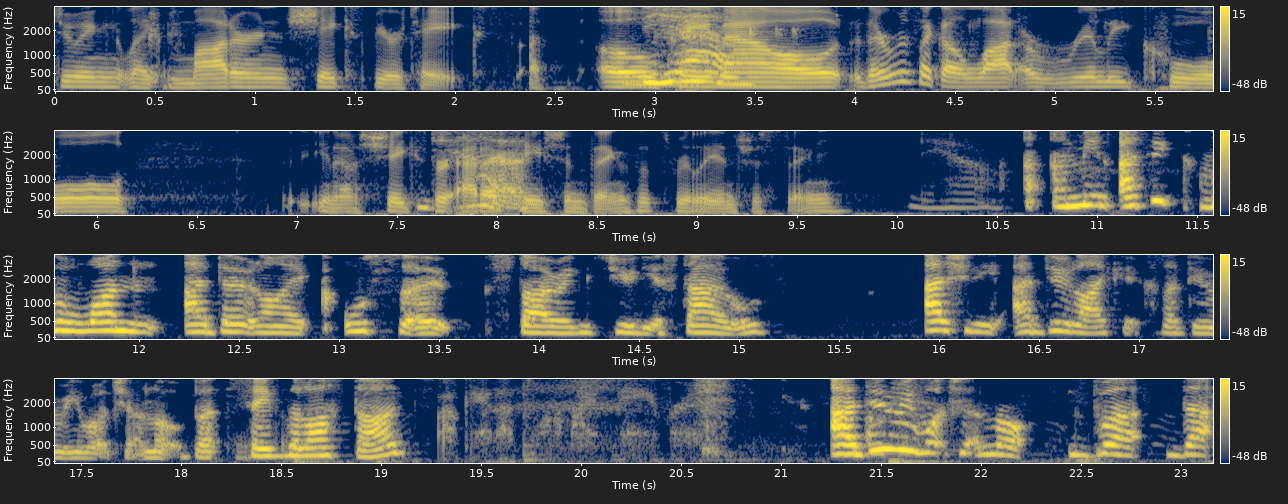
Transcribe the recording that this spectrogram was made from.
doing like modern Shakespeare takes. O yeah. came out. There was like a lot of really cool, you know, Shakespeare yeah. adaptation things. That's really interesting. Yeah. I mean, I think the one I don't like, also starring Julia Stiles. Actually, I do like it because I do rewatch it a lot. But Save the Last Dance. Okay, that's one of my favorites. I do rewatch it a lot, but that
